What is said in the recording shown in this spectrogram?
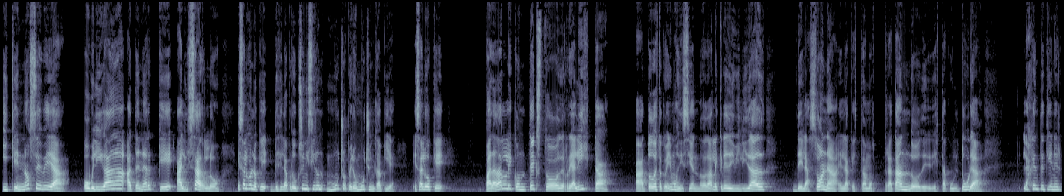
y que no se vea obligada a tener que alisarlo, es algo en lo que desde la producción hicieron mucho, pero mucho hincapié. Es algo que para darle contexto de realista a todo esto que venimos diciendo, darle credibilidad de la zona en la que estamos tratando, de esta cultura, la gente tiene el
